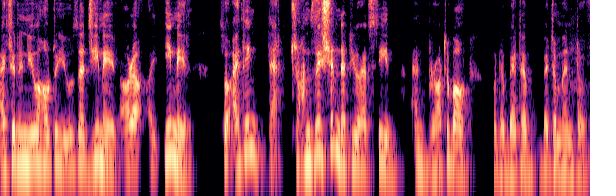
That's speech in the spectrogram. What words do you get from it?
actually knew how to use a Gmail or a, a email. So I think that transition that you have seen and brought about for the better betterment of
